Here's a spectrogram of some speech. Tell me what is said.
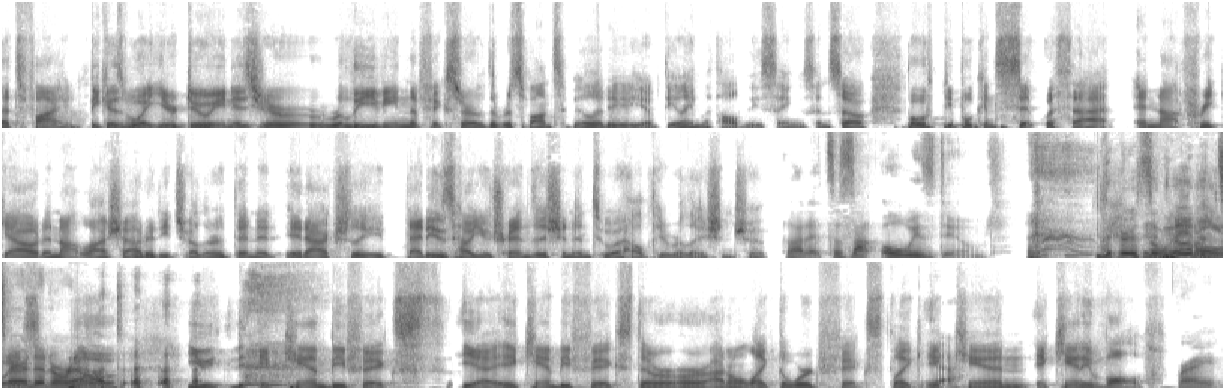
that's fine. Because what you're doing is you're relieving the fixer of the responsibility of dealing with all these things. And so both people can sit with that and not freak out and not lash out at each other, then it, it actually that is how you transition into a healthy relationship. Got it. So it's not always doomed. There's a way to always. turn it around. no, you it can be fixed yeah it can be fixed or, or i don't like the word fixed like it Yeah. can it can evolve Right.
